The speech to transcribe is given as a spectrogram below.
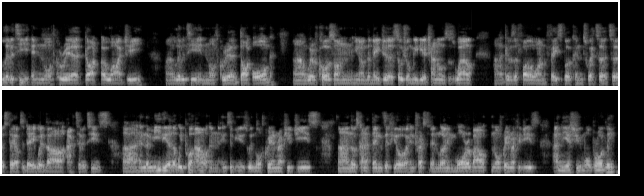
libertyinnorthkorea.org, uh, libertyinnorthkorea.org. Uh, we're of course on you know the major social media channels as well. Uh, give us a follow on Facebook and Twitter to stay up to date with our activities uh, and the media that we put out and interviews with North Korean refugees uh, and those kind of things. If you're interested in learning more about North Korean refugees and the issue more broadly,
